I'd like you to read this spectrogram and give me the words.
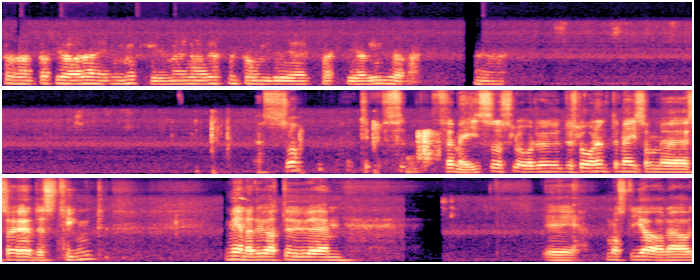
förväntas göra i mitt liv. Men jag vet inte om det är exakt det jag vill göra. Mm. Alltså, för mig så slår du, du slår inte mig som eh, så ödestyngd. Menar du att du ehm, eh, måste göra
